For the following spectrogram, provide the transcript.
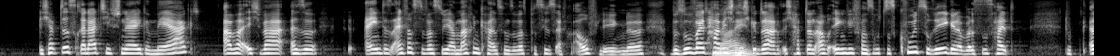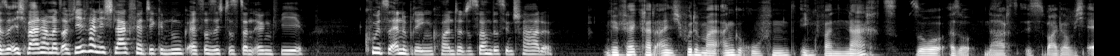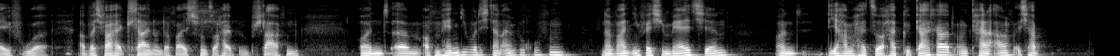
ich habe das relativ schnell gemerkt, aber ich war, also eigentlich das Einfachste, was du ja machen kannst, wenn sowas passiert, ist einfach auflegen. Ne? Aber so weit habe ich nicht gedacht. Ich habe dann auch irgendwie versucht, das cool zu regeln, aber das ist halt du, also ich war damals auf jeden Fall nicht schlagfertig genug, als dass ich das dann irgendwie cool zu Ende bringen konnte. Das war ein bisschen schade. Mir fällt gerade ein, ich wurde mal angerufen, irgendwann nachts, so, also nachts, es war glaube ich 11 Uhr, aber ich war halt klein und da war ich schon so halb im Schlafen. Und ähm, auf dem Handy wurde ich dann angerufen und da waren irgendwelche Mädchen und die haben halt so halb gegackert und keine Ahnung, ich habe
